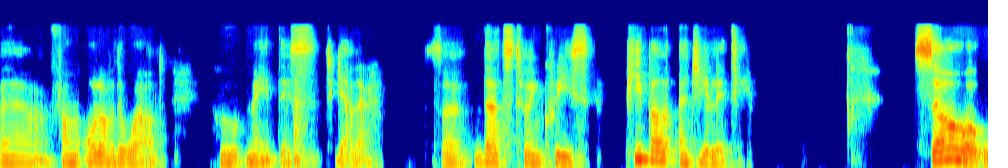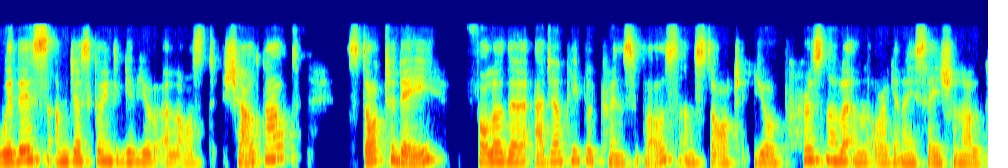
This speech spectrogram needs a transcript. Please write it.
uh, from all over the world who made this together. So that's to increase people agility. So with this, I'm just going to give you a last shout out. Start today, follow the Agile People principles and start your personal and organizational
